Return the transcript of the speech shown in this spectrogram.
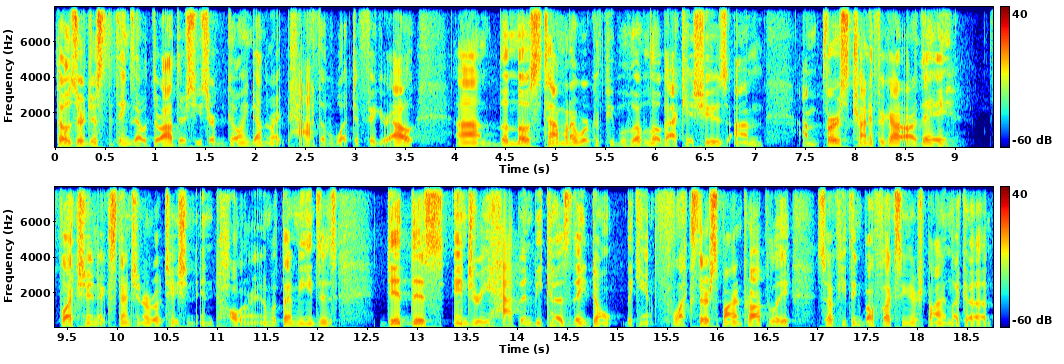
those are just the things I would throw out there so you start going down the right path of what to figure out. Um, but most of the time when I work with people who have low back issues, I'm I'm first trying to figure out are they flexion, extension, or rotation intolerant. And what that means is did this injury happen because they don't they can't flex their spine properly? So if you think about flexing your spine like a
